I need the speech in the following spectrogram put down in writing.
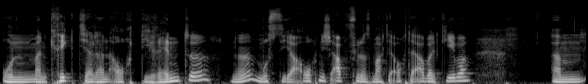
Und man kriegt ja dann auch die Rente, ne? muss die ja auch nicht abführen, das macht ja auch der Arbeitgeber. Ähm,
